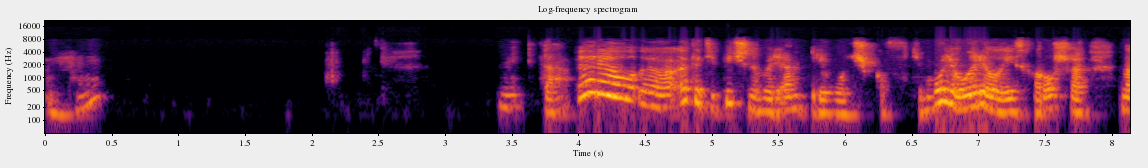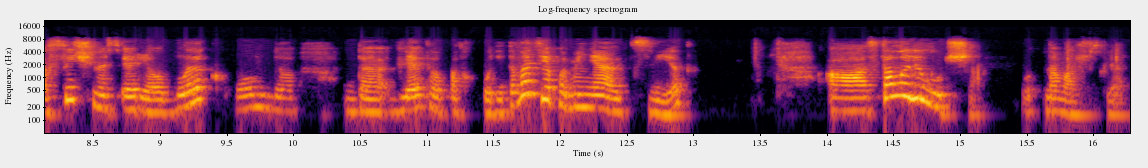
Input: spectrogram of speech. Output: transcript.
Угу. Да, Arial э, – это типичный вариант переводчиков. Тем более у Arial есть хорошая насыщенность. Arial Black, он да, да, для этого подходит. Давайте я поменяю цвет. А стало ли лучше, вот на ваш взгляд?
